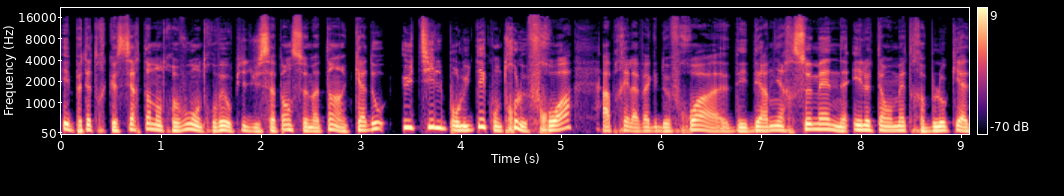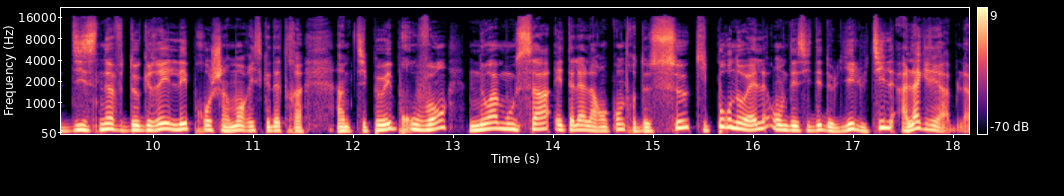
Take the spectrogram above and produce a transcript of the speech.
Et peut-être que certains d'entre vous ont trouvé au pied du sapin ce matin un cadeau utile pour lutter contre le froid. Après la vague de froid des dernières semaines et le thermomètre bloqué à 19 degrés, les prochains mois risquent d'être un petit peu éprouvants. Noah Moussa est allé à la rencontre de ceux qui, pour Noël, ont décidé de lier l'utile à l'agréable.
